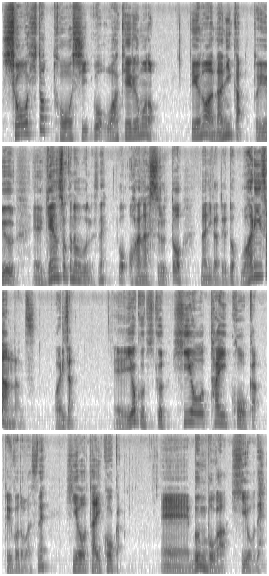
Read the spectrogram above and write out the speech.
消費と投資を分けるものっていうのは何かという、え、原則の部分ですね。をお話しすると何かというと割り算なんです。割り算、えー、よく聞く費用対効果という言葉ですね。費用対効果、えー、分母が費用で、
